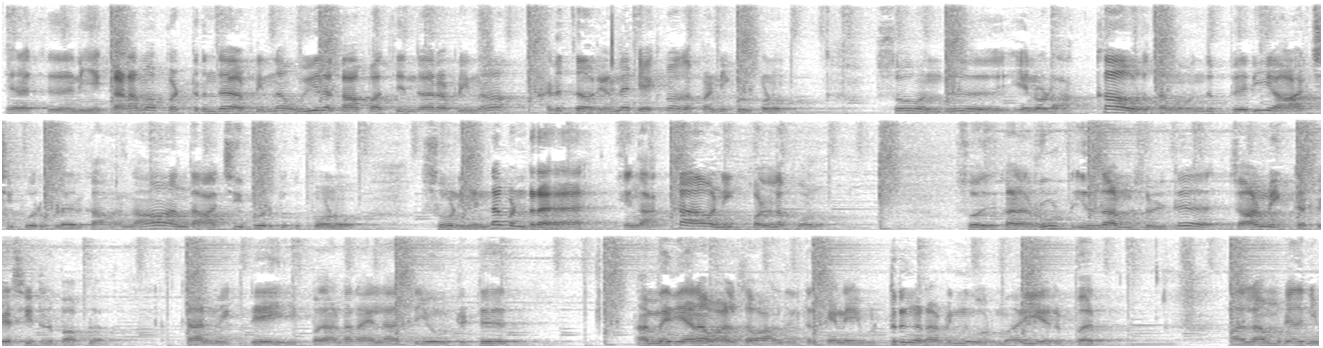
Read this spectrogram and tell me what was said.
எனக்கு நீங்கள் கடமைப்பட்டிருந்த அப்படின்னா உயிரை காப்பாற்றிருந்தார் அப்படின்னா அடுத்து அவர் என்ன கேட்கணும் அதை பண்ணி கொடுக்கணும். ஸோ வந்து என்னோடய அக்கா ஒருத்தவங்க வந்து பெரிய ஆட்சி பொறுப்பில் இருக்காங்க. நான் அந்த ஆட்சி பொறுப்புக்கு போகணும். ஸோ நீ என்ன பண்ணுற எங்கள் அக்காவை நீ கொல்ல போகணும். ஸோ இதுக்கான ரூட் இதுதான் அப்படின்னு சொல்லிட்டு ஜான்விக்கிட்ட பேசிகிட்டு இருப்பாப்புல. ஜான்விக் டே இப்போ தாண்டா நான் எல்லாத்தையும் விட்டுட்டு அமைதியான வாழ்க்கை வாழ்ந்துகிட்டு இருக்கேன். என்னை விட்டுருங்கடா அப்படின்னு ஒரு மாதிரி இருப்பார். அதெல்லாம் முடியாது. நீ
